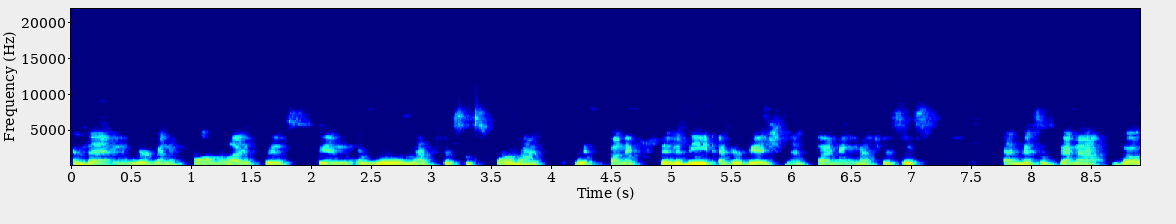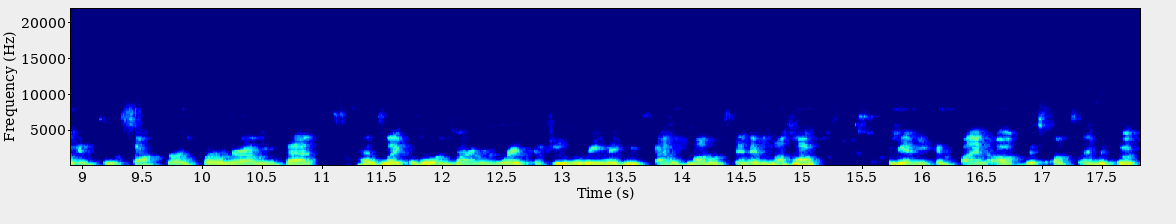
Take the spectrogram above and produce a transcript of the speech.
And then we're going to formalize this in a rule matrices format with connectivity, aggregation, and timing matrices. And this is going to go into a software program that has like a whole environment where you can easily make these kind of models in in MATLAB. Again, you can find all of this also in the book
